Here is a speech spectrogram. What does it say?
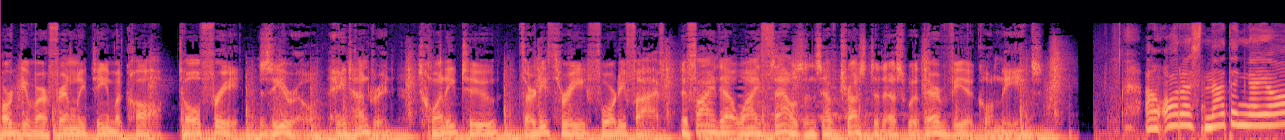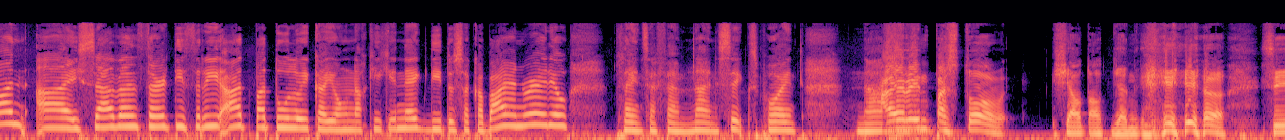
or give our friendly team a call toll free 0800 22 33 45 to find out why thousands have trusted us with their vehicle needs. Ang oras natin ngayon ay 7.33 at patuloy kayong nakikinig dito sa Kabayan Radio, Plains FM 96.9. Irene Pastor, shout out dyan si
